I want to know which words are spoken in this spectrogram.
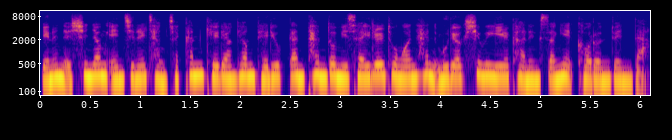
이는 신형 엔진을 장착한 개량형 대륙간 탄도미사일을 동원한 무력 시위일 가능성이 거론된다.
